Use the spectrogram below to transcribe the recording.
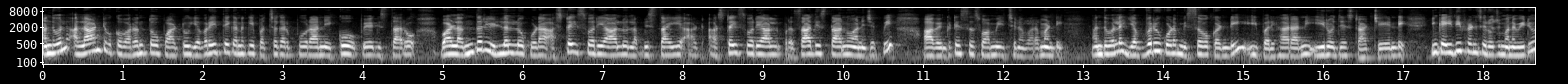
అందువల్ల అలాంటి ఒక వరంతో పాటు ఎవరైతే కనుక ఈ పచ్చకర్పూరాన్ని ఎక్కువ ఉపయోగిస్తారో వాళ్ళందరి ఇళ్ళల్లో కూడా అష్టైశ్వర్యాలు లభిస్తాయి. అష్టైశ్వర్య ఐశ్వర్యాలను ప్రసాదిస్తాను అని చెప్పి ఆ వెంకటేశ్వర స్వామి ఇచ్చిన వరం అండి అందువల్ల ఎవ్వరూ కూడా మిస్ అవ్వకండి. ఈ పరిహారాన్ని ఈ రోజే స్టార్ట్ చేయండి. ఇంకా ఇది ఫ్రెండ్స్ ఈరోజు మన వీడియో.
